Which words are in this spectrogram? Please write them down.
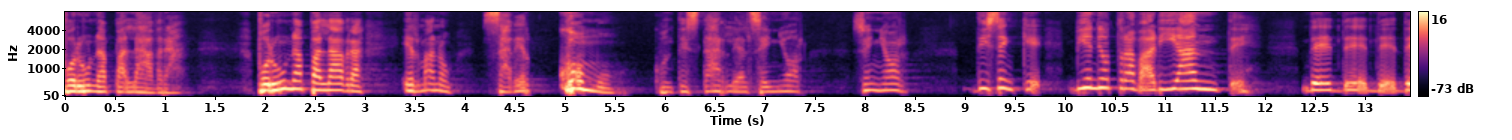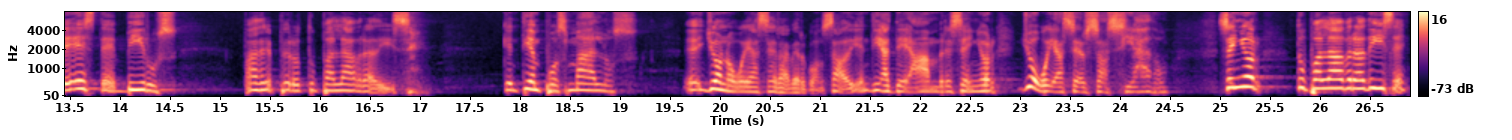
Por una palabra. Por una palabra hermano, saber cómo contestarle al Señor. Señor, dicen que viene otra variante de, este virus. Padre, pero tu palabra dice que en tiempos malos eh, yo no voy a ser avergonzado y en días de hambre, Señor, yo voy a ser saciado. Señor, tu palabra dice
